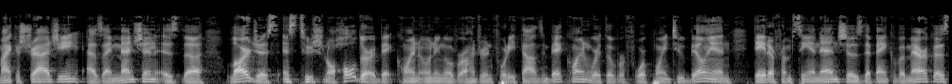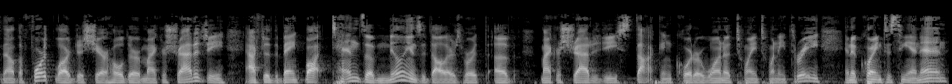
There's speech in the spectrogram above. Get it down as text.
MicroStrategy, as I mentioned, is the largest largest institutional holder of Bitcoin, owning over 140,000 Bitcoin, worth over 4.2 billion. Data from CNN shows that Bank of America is now the fourth largest shareholder of MicroStrategy after the bank bought tens of millions of dollars worth of MicroStrategy stock in quarter one of 2023. And according to CNN,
